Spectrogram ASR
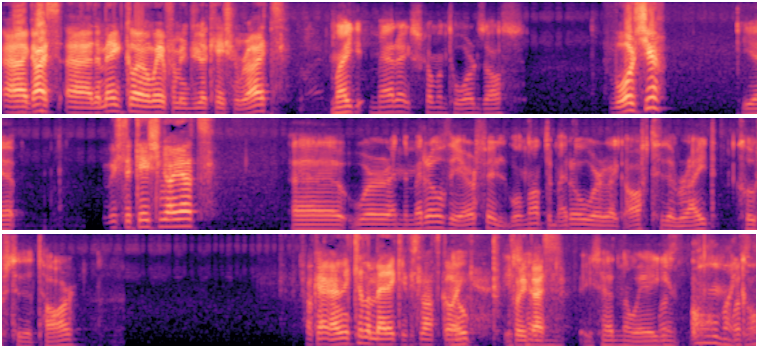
Uh, guys, uh, the medic going away from the location, right? Mike, medic's coming towards us. Towards you? Yep. Which location are you at? Uh, we're in the middle of the airfield. Well, not the middle. We're like off to the right, close to the tower. Okay, I'm gonna kill the medic if he's not going. Nope. He's for you heading, guys. He's heading away again. What's- oh my What's god.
